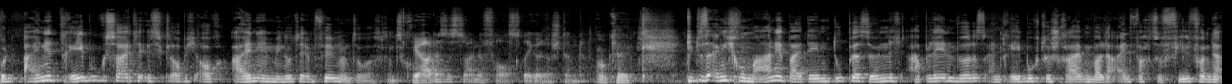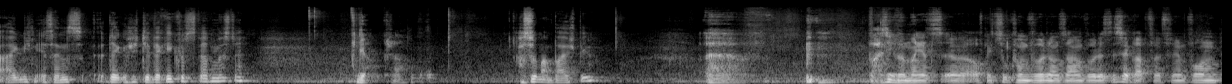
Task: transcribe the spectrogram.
Und eine Drehbuchseite ist, glaube ich, auch eine Minute im Film und sowas, ganz grob. Ja, das ist so eine Faustregel, das stimmt. Okay. Gibt es eigentlich Romane, bei denen du persönlich ablehnen würdest, ein Drehbuch zu schreiben, weil da einfach zu viel von der eigentlichen Essenz der Geschichte weggekürzt werden müsste? Ja, klar. Hast du mal ein Beispiel? Äh, weiß nicht, wenn man jetzt äh, auf mich zukommen würde und sagen würde, es ist ja gerade verfilmt worden,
